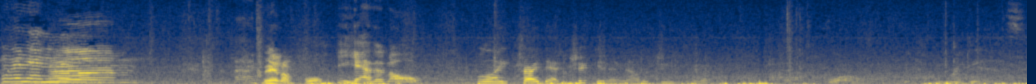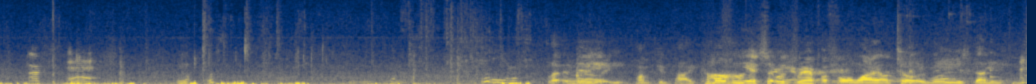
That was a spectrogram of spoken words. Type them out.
Um, Man, I'm full. He had it all. Well, I tried that chicken and now the cheeseburger. Let Amelia eat pumpkin pie. Come over here, sit with Grandpa for a while until Amelia's done eating.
